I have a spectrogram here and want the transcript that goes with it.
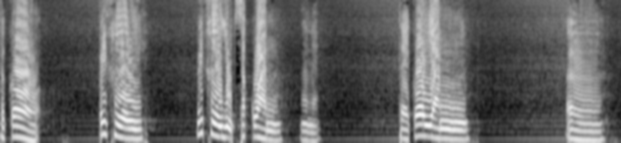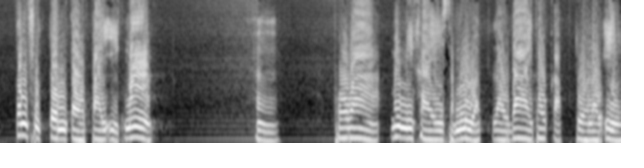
แล้วก็ไม่เคย ไม่เคยหยุดสักวันนั่นแหละแต่ก็ยังต้องฝึกตนต่อไปอีกมาก เพราะว่าไม่มีใครสำรวจเราได้เท่ากับตัวเราเอง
